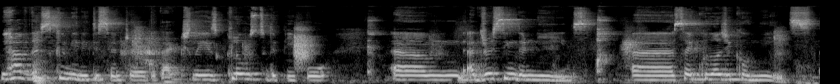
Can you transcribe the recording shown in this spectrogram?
we have this community center that actually is close to the people um, addressing their needs, uh, psychological needs,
